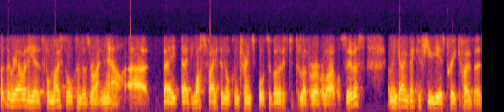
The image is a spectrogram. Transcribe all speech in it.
But the reality is, for most Aucklanders right now, uh, they, they've lost faith in Auckland Transport's ability to deliver a reliable service. I mean, going back a few years pre COVID,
